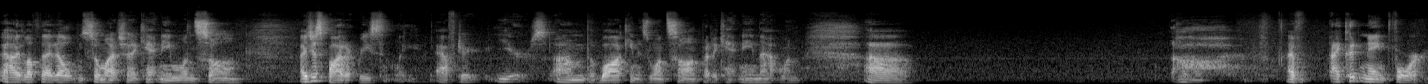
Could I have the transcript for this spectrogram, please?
I love that album so much, and I can't name one song. I just bought it recently after years. Um, the Walking is one song, but I can't name that one. Uh, oh, I've, I couldn't name four.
